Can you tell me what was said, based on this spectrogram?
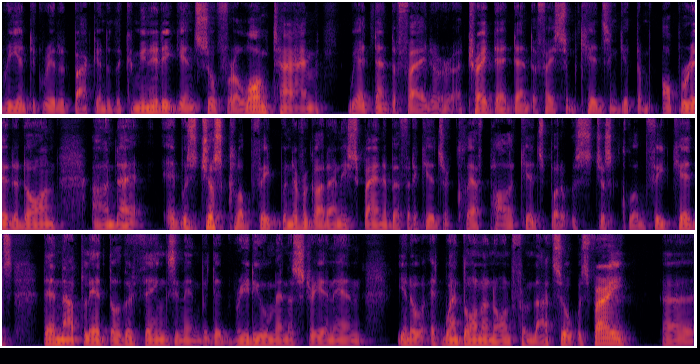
reintegrated back into the community again. So for a long time, we identified or I tried to identify some kids and get them operated on. And uh, it was just club feet. We never got any spina bifida kids or cleft palate kids, but it was just club feet kids. Then that led to other things, and then we did radio ministry, and then you know it went on and on from that. So it was very uh,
